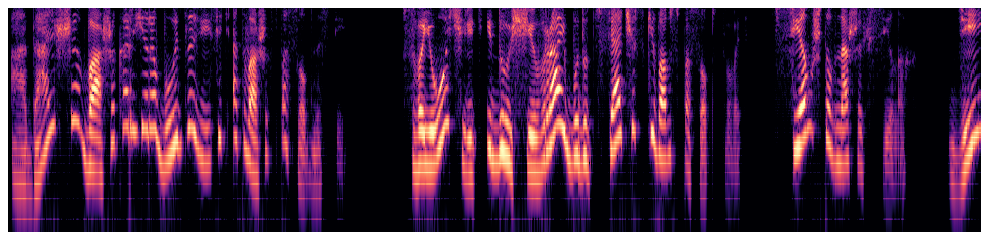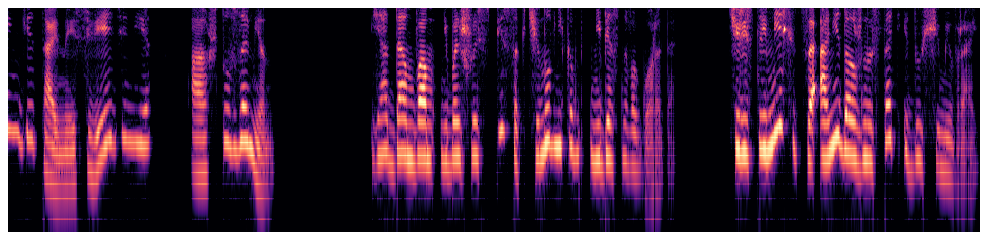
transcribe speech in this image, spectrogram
А дальше ваша карьера будет зависеть от ваших способностей. В свою очередь, идущие в рай будут всячески вам способствовать, всем, что в наших силах. Деньги, тайные сведения. А что взамен? Я дам вам небольшой список чиновникам небесного города. Через три месяца они должны стать идущими в рай.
